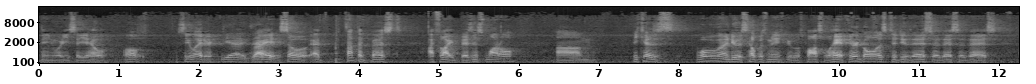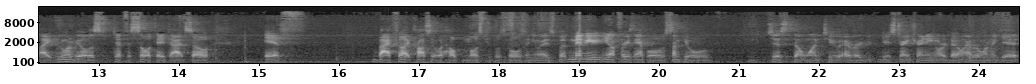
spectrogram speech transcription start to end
Then what do you say? Hell, well, see you later. Yeah, exactly. Right. So it's not the best. I feel like business model, um, because what we want to do is help as many people as possible. Hey, if your goal is to do this or this or this, like we want to be able to, to facilitate that. So if but I feel like CrossFit would help most people's goals anyways. But maybe, you know, for example, some people just don't want to ever do strength training or don't ever want to get,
